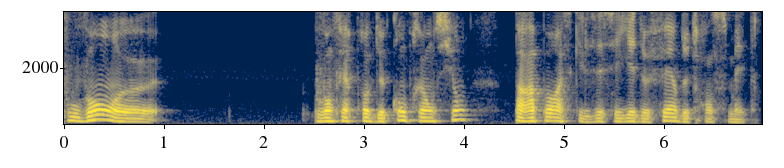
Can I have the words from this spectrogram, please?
pouvant, euh, pouvant faire preuve de compréhension par rapport à ce qu'ils essayaient de faire, de transmettre.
